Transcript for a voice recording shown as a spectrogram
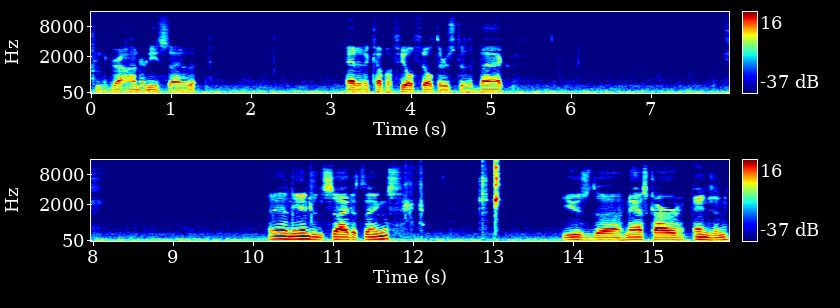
from the ground underneath side of it. Added a couple fuel filters to the back. And then the engine side of things, used the NASCAR engine,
